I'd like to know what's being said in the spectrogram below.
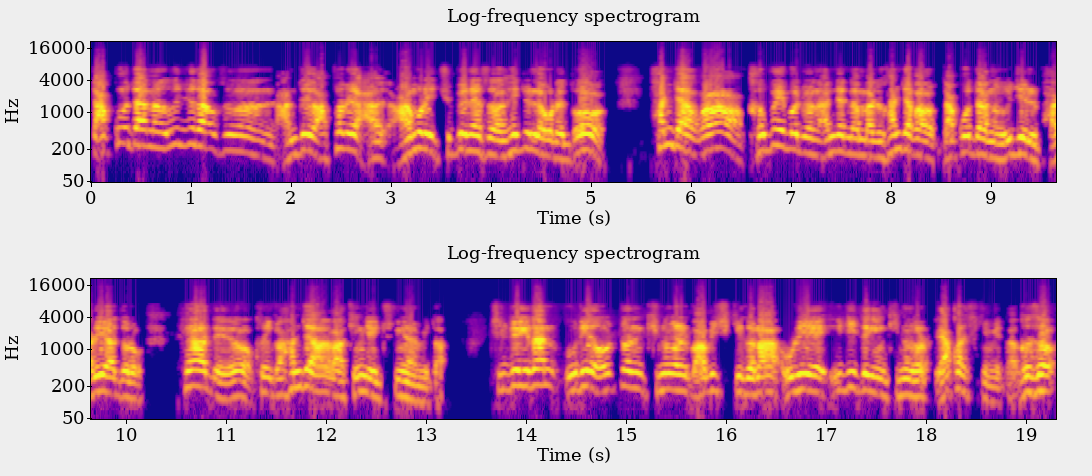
낫고자 하는 의지가 없으면 안 돼요. 앞으로 아- 아무리 주변에서 해주려고 해도 환자가 거부해버리면 안 된단 말이에요. 환자가 낫고자 하는 의지를 발휘하도록 해야 돼요. 그러니까 환자가 굉장히 중요합니다. 질병이란 우리의 어떤 기능을 마비시키거나 우리의 의지적인 기능을 약화시킵니다. 그래서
